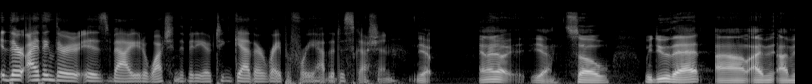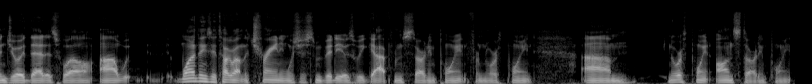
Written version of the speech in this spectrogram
there, I think there is value to watching the video together right before you have the discussion. Yep. And I know, yeah. So we do that. Uh, I've, I've enjoyed that as well. Uh, we, one of the things they talk about in the training, which are some videos we got from Starting Point, from North Point, um, North Point on Starting Point,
